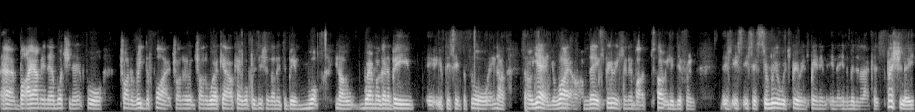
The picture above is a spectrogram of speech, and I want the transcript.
Um, but I am in there watching it for trying to read the fight, trying to trying to work out okay what positions I need to be in, what you know where am I going to be if this hits the floor, you know. So yeah, you're right. I'm there experiencing it, but totally different. It's, it's, it's a surreal experience being in, in, in the middle of that, cause especially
